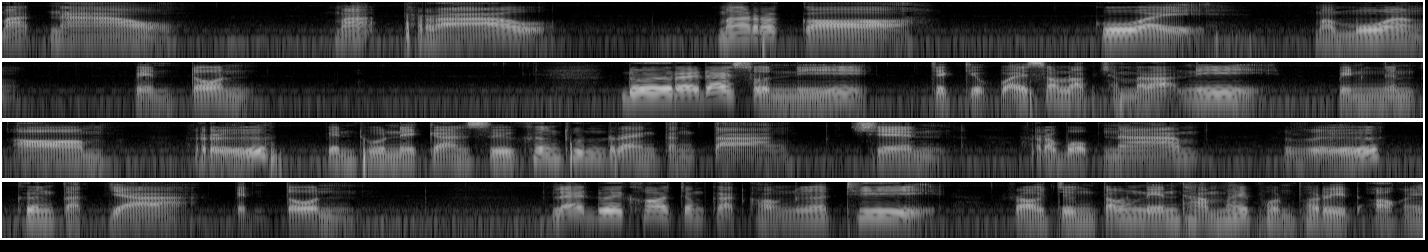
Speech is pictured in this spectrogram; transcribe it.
มะนาว มะพร้าว มะระกอ กล้วย มะม่วง เป็นต้น โดยรายได้ส่วนนี้จะเก็บไว้สำหรับชำระหนี้ เป็นเงินออม หรือเป็นทุนในการซื้อเครื่องทุนแรงต่างๆ เช่น ระบบน้ำหรือเครื่องตัดหญ้า เป็นต้น และด้วยข้อจำกัดของเนื้อที่เราจึงต้องเน้นทำให้ผลผลิตออกใน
